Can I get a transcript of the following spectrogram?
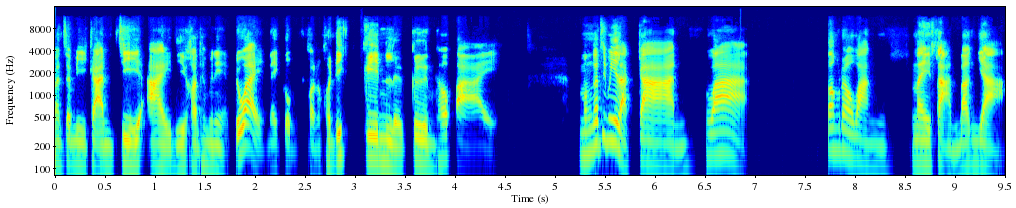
มันจะมีการ GI decontaminate ด้วยในกลุ่มคนคนที่กินหรือกลืนเข้าไป มันก็จะมีหลักการว่าต้องระวังในสารบางอย่าง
